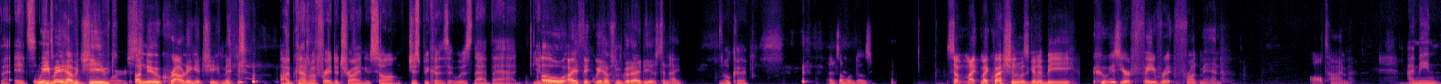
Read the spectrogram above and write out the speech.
bad. It's we it's may have achieved worst. a new crowning achievement. I'm kind of afraid to try a new song just because it was that bad. You know? oh, I think we have some good ideas tonight. okay. And someone does. So my, my question was going to be who is your favorite frontman all time? I mean,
